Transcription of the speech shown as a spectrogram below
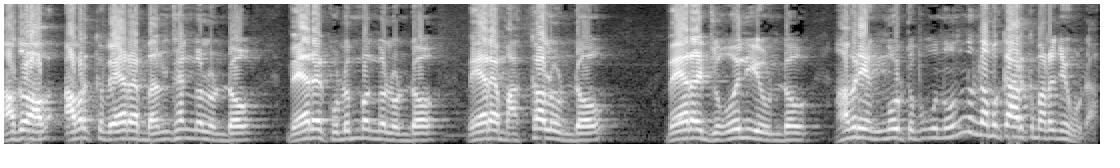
അതോ അവർക്ക് വേറെ ബന്ധങ്ങളുണ്ടോ വേറെ കുടുംബങ്ങളുണ്ടോ വേറെ മക്കളുണ്ടോ? വേറെ ജോലിയുണ്ടോ? അവരെങ്ങോട്ട് പോകുന്നു? ഒന്നും നമുക്ക് ആർക്കും അറിഞ്ഞുകൂടാ.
